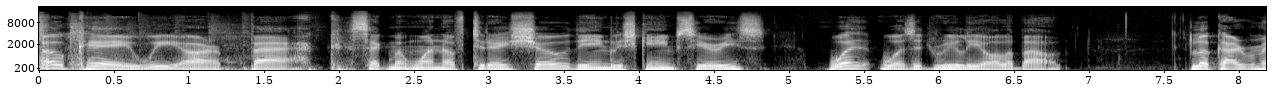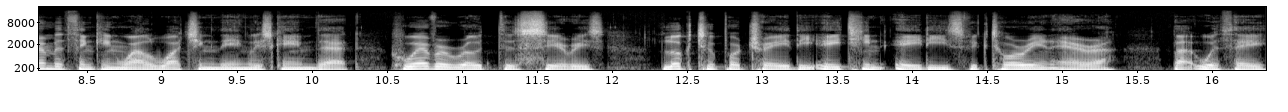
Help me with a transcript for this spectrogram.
Okay, we are back. Segment one of today's show, the English game series. What was it really all about? Look, I remember thinking while watching the English game that whoever wrote this series looked to portray the 1880s Victorian era, but with a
